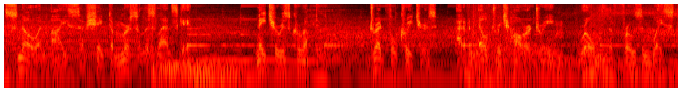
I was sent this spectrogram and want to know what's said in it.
Snow and ice have shaped a merciless landscape. Nature is corrupted. Dreadful creatures out of an eldritch horror dream roam the frozen waste.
